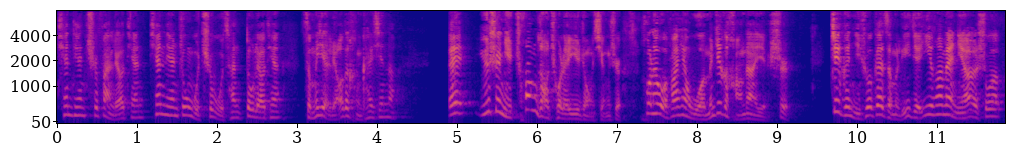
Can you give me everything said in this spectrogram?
天天吃饭聊天，天天中午吃午餐都聊天，怎么也聊得很开心呢？哎，于是你创造出来一种形式。后来我发现我们这个行当也是，这个你说该怎么理解？一方面你要说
